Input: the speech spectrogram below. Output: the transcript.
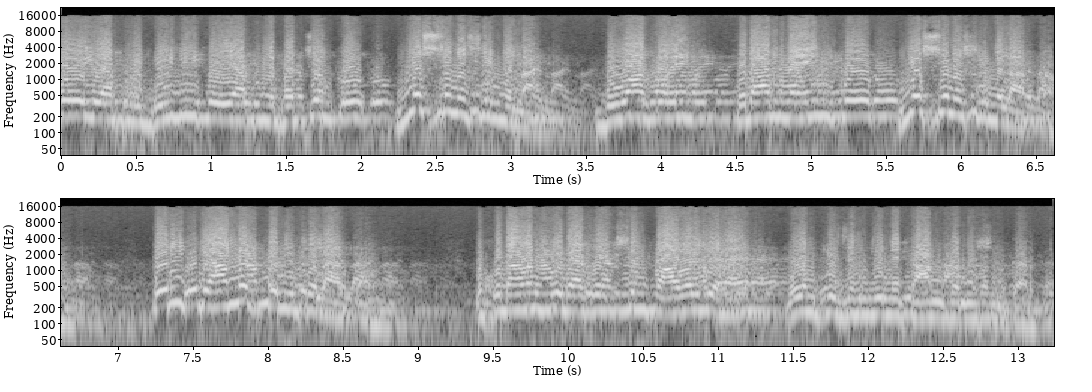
کو یا اپنی بیوی کو یا اپنے بچوں کو یسو مسیح میں لائیں۔ دعا کریں، قرآن میں ان کو یسو مسیح میں لاتا ہوں۔ پوری قیامت کو نیچے لاتا ہوں۔ تو خداون کی ریزیکشن پاور جو ہے، وہ ان کی زندگی میں کام کرنا شروع کر دیں۔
